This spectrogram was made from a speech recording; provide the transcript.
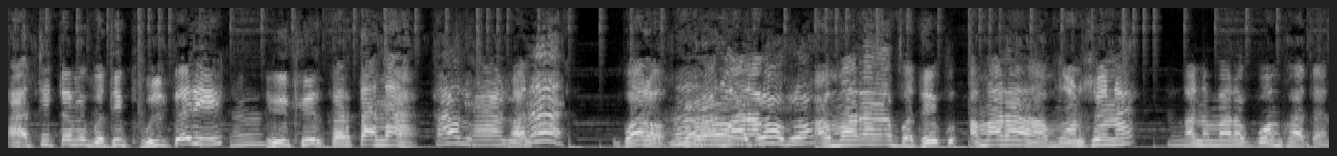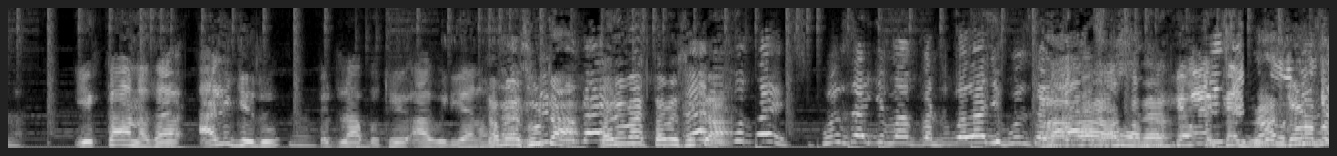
આજથી તમે બધી ભૂલ કરી એવી ફેર કરતા ના. અમારા બધે અમારા માણસો ના અને અમારા ગોમ ખાતા ના એકાવન હજાર આલી દીધું એટલે આ બધી આ વિડિયા તમે છૂટા. બરાબર? તમે છૂટા. ભૂલ થઈ ગઈ માફ કરજો. બલાજી ભૂલ થઈ ગઈ. હાથ જોડો પર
